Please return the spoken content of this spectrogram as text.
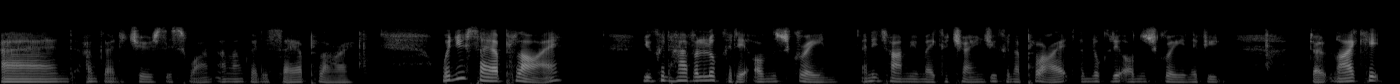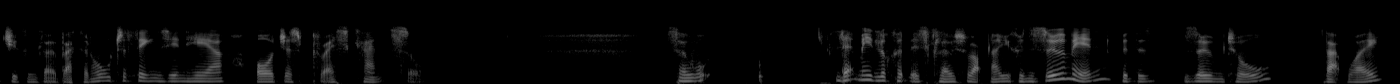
And I'm going to choose this one and I'm going to say apply. When you say apply, you can have a look at it on the screen. Anytime you make a change, you can apply it and look at it on the screen. If you don't like it, you can go back and alter things in here or just press cancel. So let me look at this closer up. Now you can zoom in with the zoom tool that way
